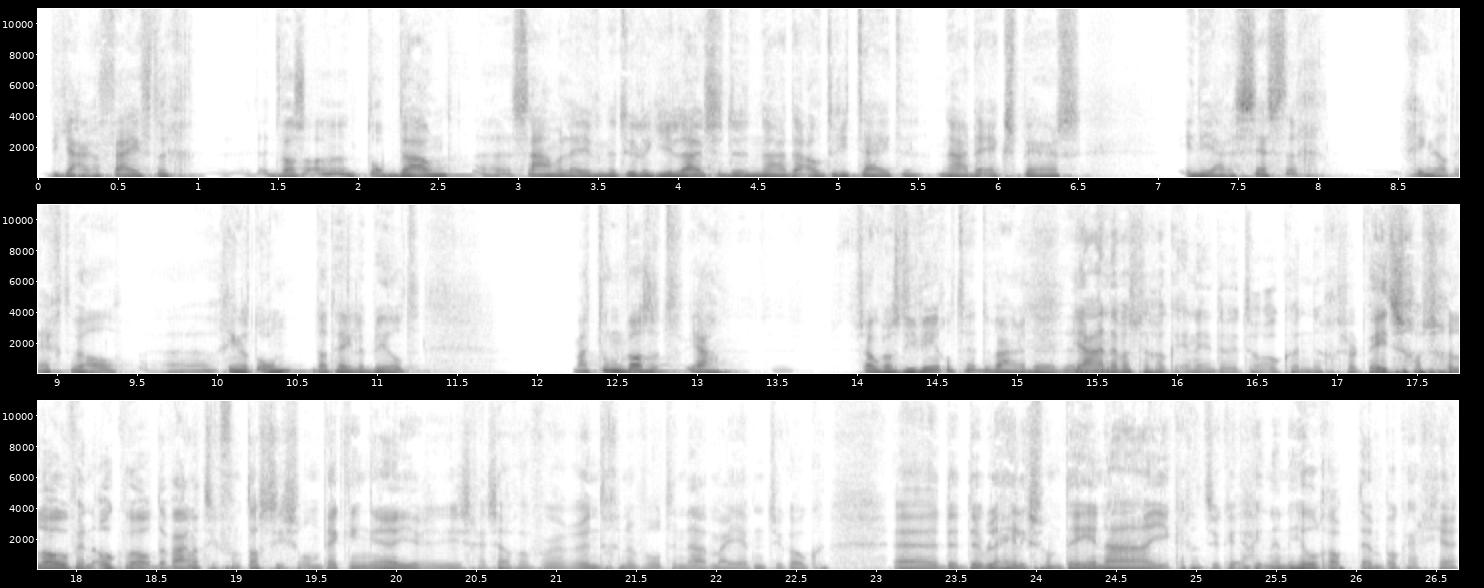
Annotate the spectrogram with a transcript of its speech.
De jaren 50, het was een top-down eh, samenleving natuurlijk. Je luisterde naar de autoriteiten, naar de experts. In de jaren 60 ging dat echt wel, eh, ging dat om, dat hele beeld. Maar toen was het, ja, zo was die wereld. Hè. Er waren de, de- Ja, en er was toch ook, en er was ook een soort wetenschapsgeloof. En ook wel, er waren natuurlijk fantastische ontdekkingen. Je, je schrijft zelf over röntgen bijvoorbeeld inderdaad. Maar je hebt natuurlijk ook eh, de dubbele helix van DNA. Je krijgt natuurlijk in een heel rap tempo krijg je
